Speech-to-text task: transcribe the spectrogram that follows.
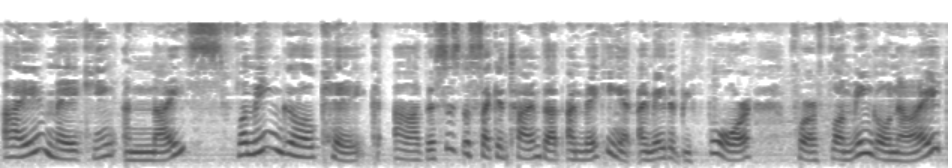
I am making a nice flamingo cake. Uh, this is the second time that I'm making it. I made it before for a flamingo night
